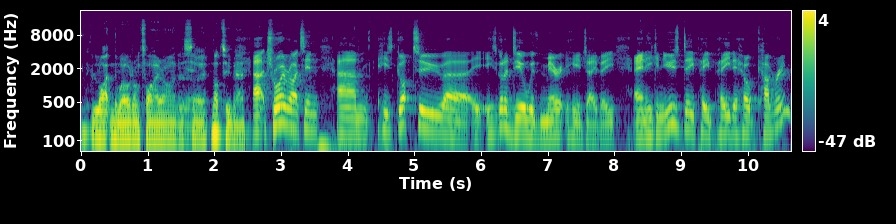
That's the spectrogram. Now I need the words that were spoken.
lighting the world on fire either, yeah. so not too bad. Uh, Troy writes in, um, he's got to uh, he's got to deal with Merrett here, JB, and he can use DPP to help cover him.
